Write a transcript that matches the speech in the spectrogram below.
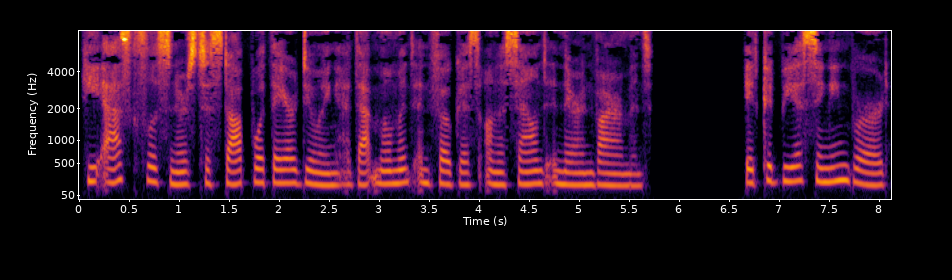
He asks listeners to stop what they are doing at that moment and focus on a sound in their environment. It could be a singing bird,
